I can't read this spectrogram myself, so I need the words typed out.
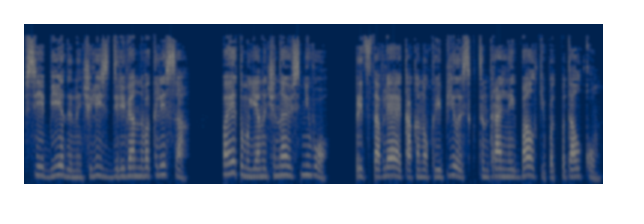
Все беды начались с деревянного колеса, поэтому я начинаю с него, представляя, как оно крепилось к центральной балке под потолком.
